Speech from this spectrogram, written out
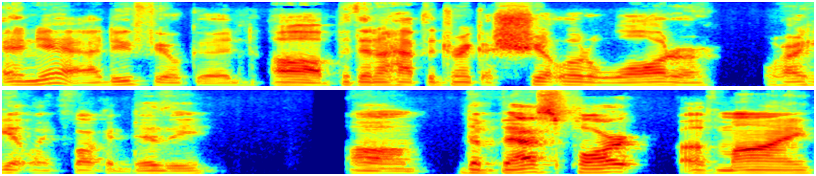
And yeah, I do feel good. Uh, but then I have to drink a shitload of water or I get like fucking dizzy. Um, the best part of my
